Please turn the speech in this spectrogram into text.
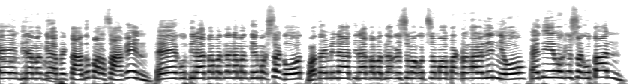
Eh, hindi naman kayo apektado para sa akin. Eh, kung tinatamad lang naman kayo magsagot, what I mean na tinatamad lang kayo sumagot sa mga takdang aralin nyo, eh di huwag nyo sagutan.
